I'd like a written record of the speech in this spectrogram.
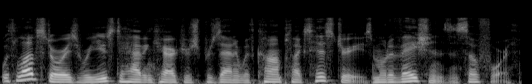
With love stories, we're used to having characters presented with complex histories, motivations, and so forth.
